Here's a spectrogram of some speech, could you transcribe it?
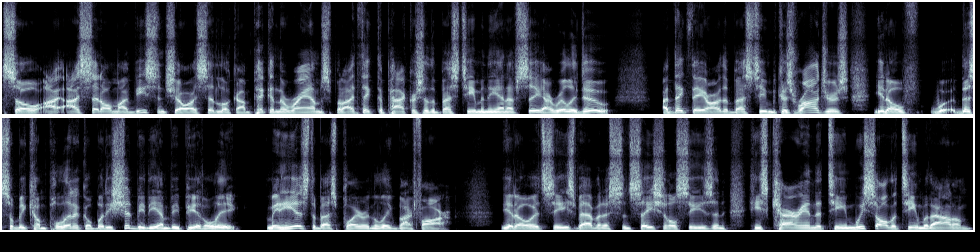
So I, I said on my VSiN show, I said, look, I'm picking the Rams, but I think the Packers are the best team in the NFC. I really do. I think they are the best team because Rodgers, you know, this will become political, but he should be the MVP of the league. I mean, he is the best player in the league by far. You know, it's he's having a sensational season. He's carrying the team. We saw the team without him.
